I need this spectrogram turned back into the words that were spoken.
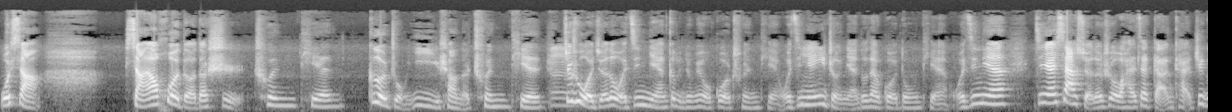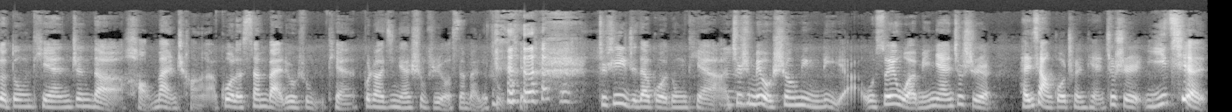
我想想要获得的是春天。各种意义上的春天，就是我觉得我今年根本就没有过春天，我今年一整年都在过冬天。我今年今年下雪的时候，我还在感慨这个冬天真的好漫长啊！过了三百六十五天，不知道今年是不是有三百六十五天，就是一直在过冬天啊，就是没有生命力啊！我所以，我明年就是很想过春天，就是一切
